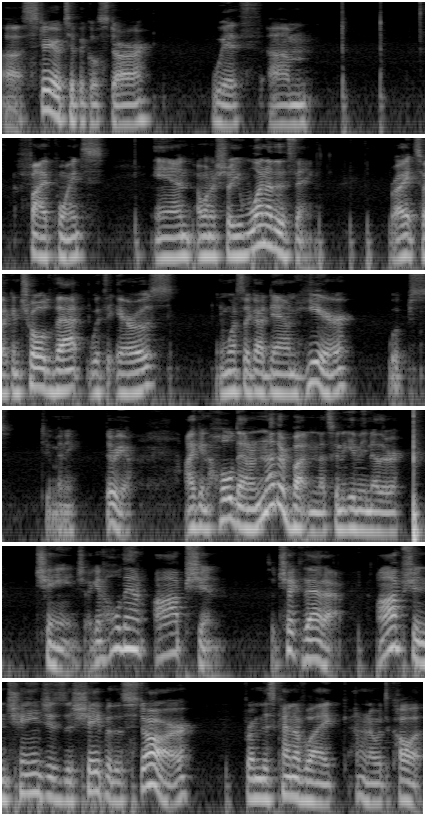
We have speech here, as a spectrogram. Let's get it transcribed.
uh, stereotypical star with um, five points. And I want to show you one other thing, right? So I controlled that with the arrows. And once I got down here, whoops, too many. There we go. I can hold down another button that's going to give me another change. I can hold down Option. So check that out. Option changes the shape of the star from this kind of like, I don't know what to call it,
